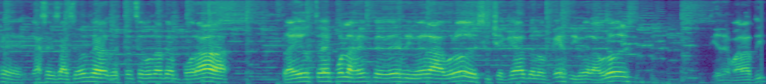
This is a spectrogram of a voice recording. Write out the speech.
la sensación de, esta segunda temporada, traído ustedes por la gente de Rivera Brothers y chequear de lo que es Rivera Brothers. Tiene para ti.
